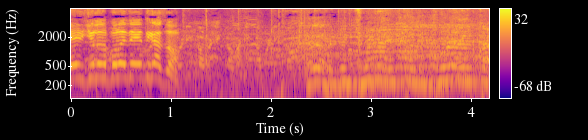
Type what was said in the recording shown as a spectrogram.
এই চলে বলে দে এদিকে আসো। ওইটা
